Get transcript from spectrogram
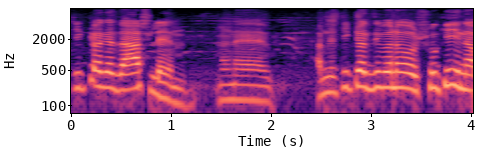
টিকটকে যা আসলেন মানে আপনি টিকটক জীবনে সুখী না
